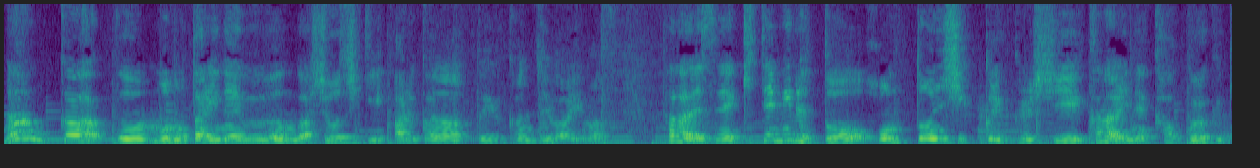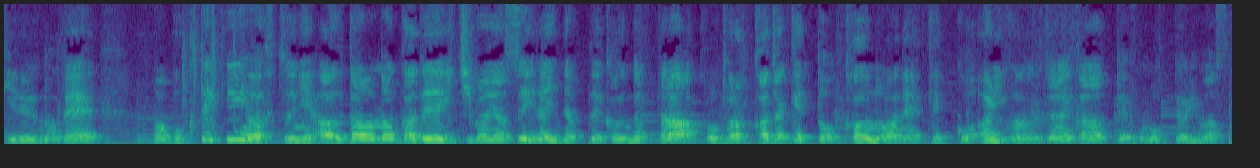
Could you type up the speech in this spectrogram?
なんか、こう、物足りない部分が正直あるかなという感じはあります。ただですね、着てみると本当にしっくりくるし、かなりね、かっこよく着れるので、まあ、僕的には普通にアウターの中で一番安いラインナップで買うんだったら、このトラッカージャケットを買うのはね、結構ありかなんじゃないかなって思っております。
